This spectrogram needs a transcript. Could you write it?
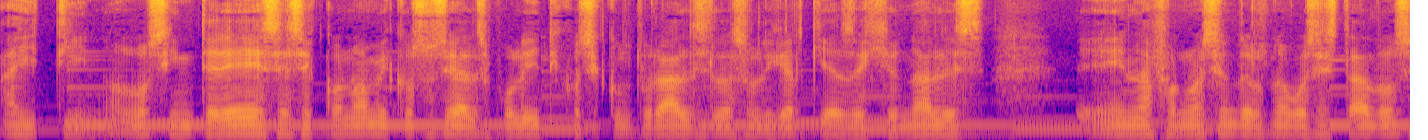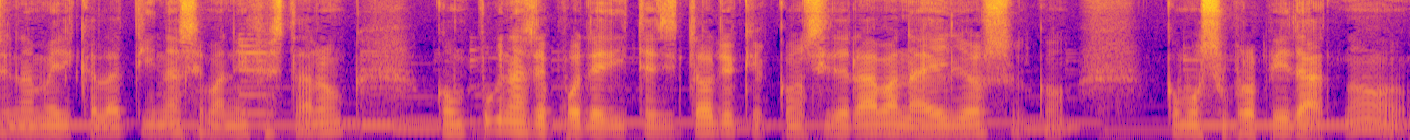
Haití. ¿no? Los intereses económicos, sociales, políticos y culturales de las oligarquías regionales en la formación de los nuevos estados en América Latina se manifestaron con pugnas de poder y territorio que consideraban a ellos como, su propiedad. ¿no?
